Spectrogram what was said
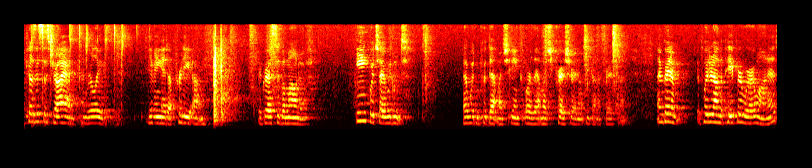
Because this is dry, I'm, I'm really giving it a pretty um, aggressive amount of ink, which I wouldn't, I wouldn't put that much ink or that much pressure, I don't think on a fresh one. I'm going to put it on the paper where I want it.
